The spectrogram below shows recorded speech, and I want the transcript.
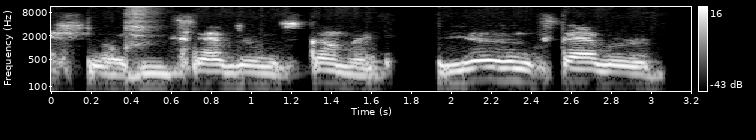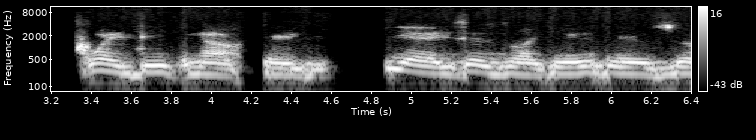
Ish. Like he stabs her in the stomach. He doesn't stab her quite deep enough, maybe. Yeah, he says like there's uh,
